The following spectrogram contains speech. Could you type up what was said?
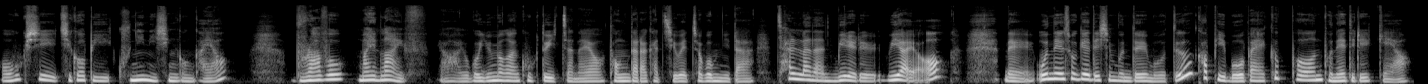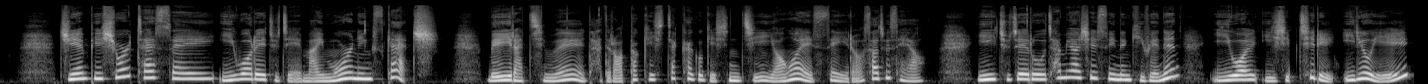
어, 혹시 직업이 군인이신 건가요? Bravo My Life. 야, 요거 유명한 곡도 있잖아요. 덩달아 같이 외쳐봅니다. 찬란한 미래를 위하여. 네, 오늘 소개되신 분들 모두 커피 모바일 쿠폰 보내드릴게요. GMP Short Essay 2월의 주제 My Morning Sketch. 매일 아침을 다들 어떻게 시작하고 계신지 영어 에세이로 써주세요. 이 주제로 참여하실 수 있는 기회는 2월 27일 일요일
